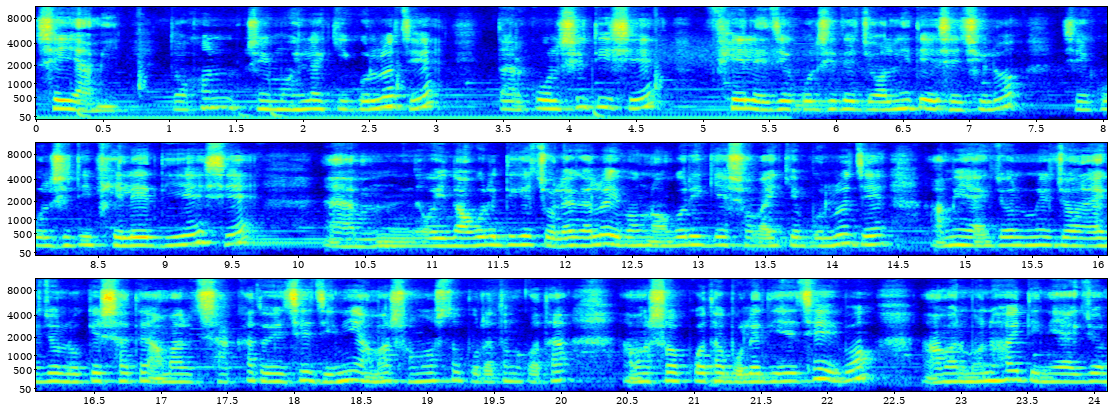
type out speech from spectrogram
সেই আমি। তখন সেই মহিলা কি করল যে, তার কলসিটি সে ফেলে, যে কলসিতে জল নিতে এসেছিল, সেই কলসিটি ফেলে দিয়ে সে ওই নগরের দিকে চলে গেল এবং নগরে গিয়ে সবাইকে বলল যে, আমি একজন একজন লোকের সাথে আমার সাক্ষাৎ হয়েছে, যিনি আমার সমস্ত পুরাতন কথা, আমার সব কথা বলে দিয়েছে এবং আমার মনে হয় তিনি একজন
